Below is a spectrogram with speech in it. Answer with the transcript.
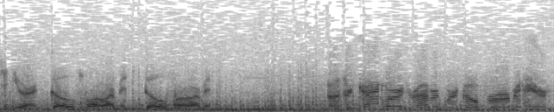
Houston, you are go for orbit. Go for orbit. Those are kind words, Robert. We're go for orbit here.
